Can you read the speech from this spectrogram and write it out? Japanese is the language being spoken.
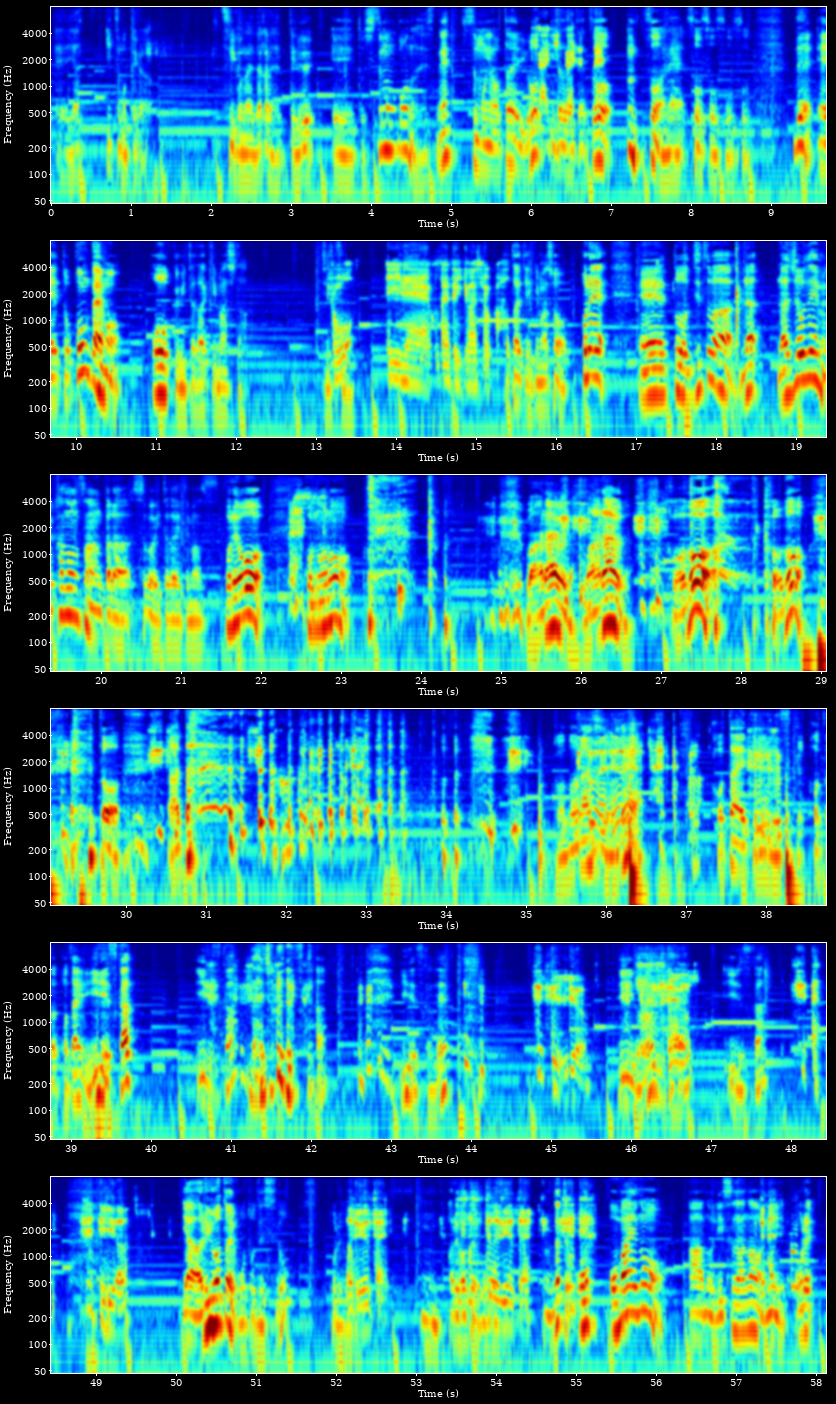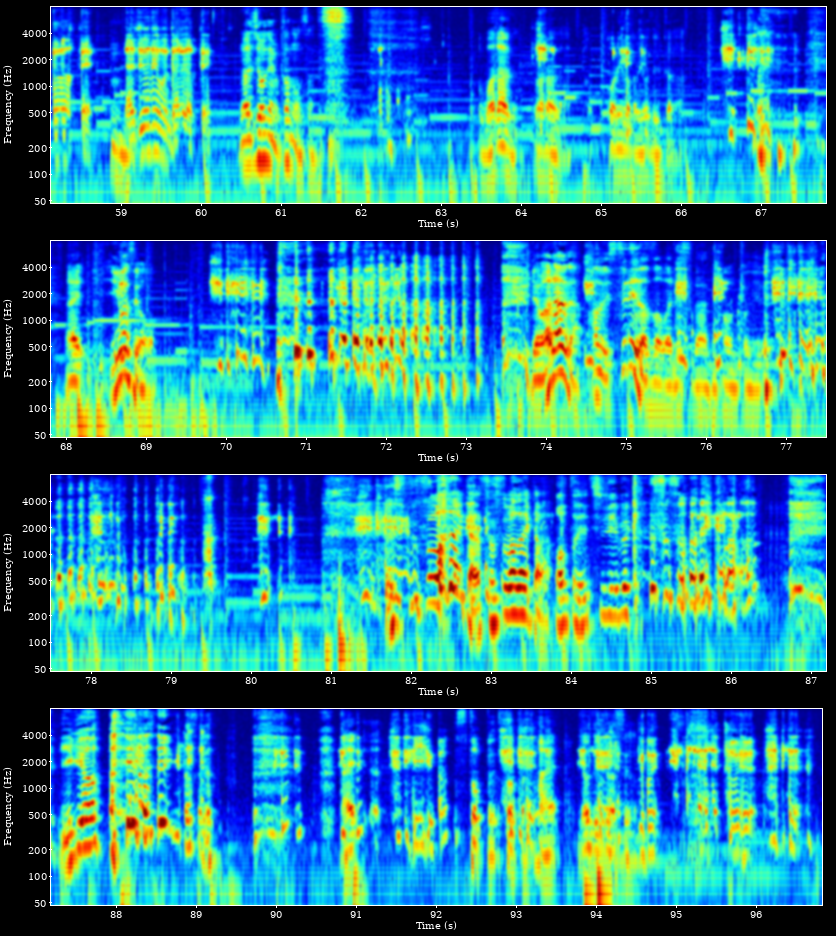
えーや、いつもっていうか、ついこの間からやってる、えっ、と、質問コーナーですね。質問やお便りをいただいたやつを、うん、そうだね。そうそうそうそう。で、えっ、と、今回も多くいただきました。実は。いいね。答えていきましょうか。答えていきましょう。これ、えっ、と、実はラ、ラジオネーム、カノンさんからすごいいただいてます。これを、この、笑うな、笑うな。この、この、えっ、と、あた、このラジオで答えていいですか？答答えていいですか？いいですか？大丈夫ですか？いいですかね？いいよ。いいの？はい。いいですか？いいよ。いや、ありがたいことですよ。これはあ。りがたい。うん、ありがたいことです。りがたい。うんだって、お、お前の、あの、リスナーなのに、俺、ラジオネーム誰だって？ラジオネームカノンさんです。笑うな、笑うな。俺今から読んでるから。はい、いきますよ。いや、笑うな。あの、失礼だぞ、お前リスナーに、本当に。進まないから、進まないから。本当に CM から進まないから。いくよ。やめてくださいよ。はい。いいよ。ストップ、ストップ。はい。読んでいきますよ。ごめん。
